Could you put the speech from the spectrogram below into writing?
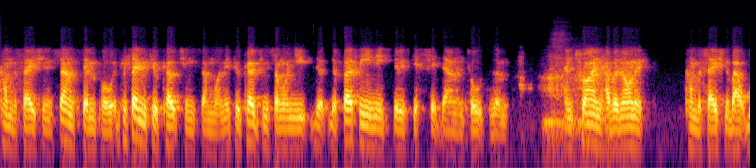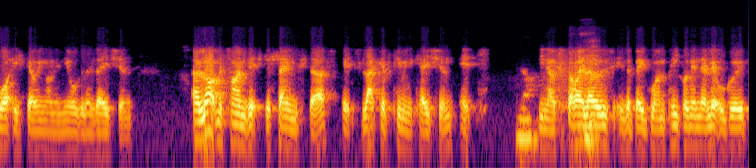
conversation. It sounds simple. It's the same if you're coaching someone. If you're coaching someone, you the, the first thing you need to do is just sit down and talk to them and try and have an honest conversation about what is going on in the organization. A lot of the times it's the same stuff. It's lack of communication. It's yeah. you know silos is a big one. People in their little groups,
